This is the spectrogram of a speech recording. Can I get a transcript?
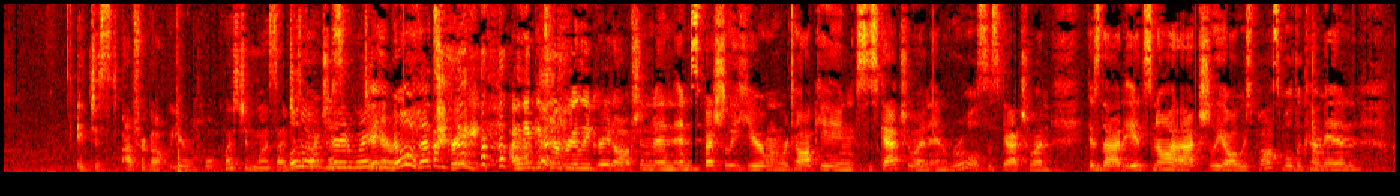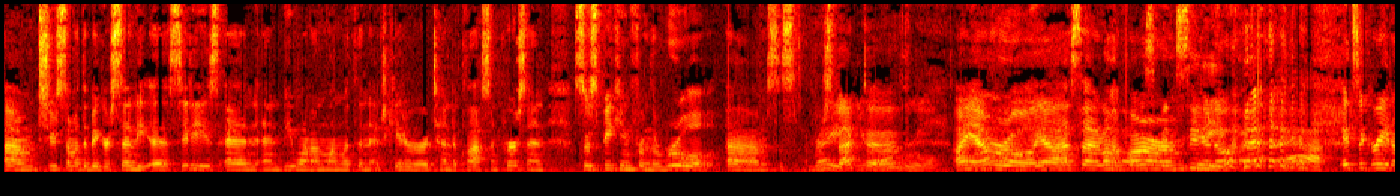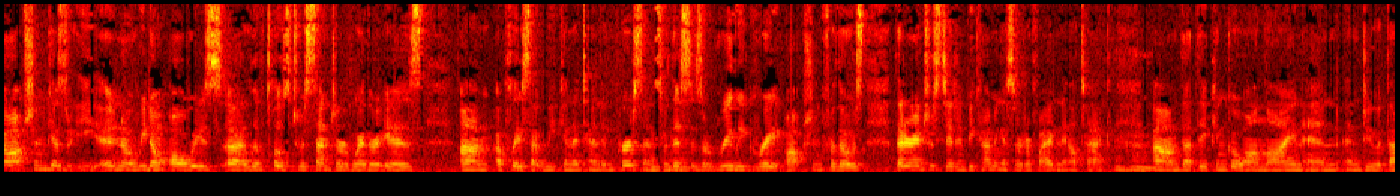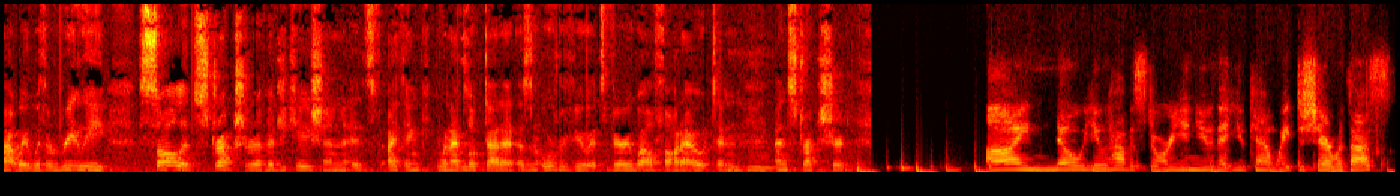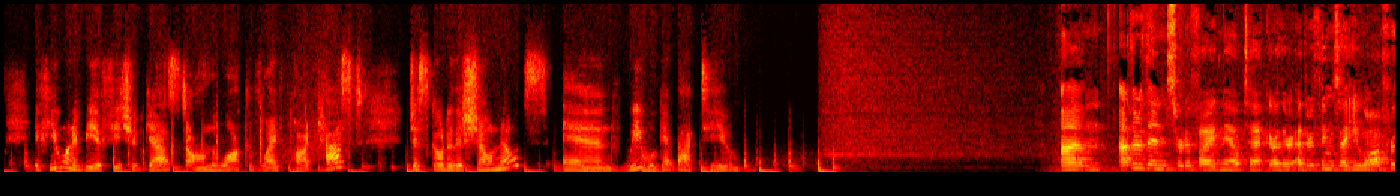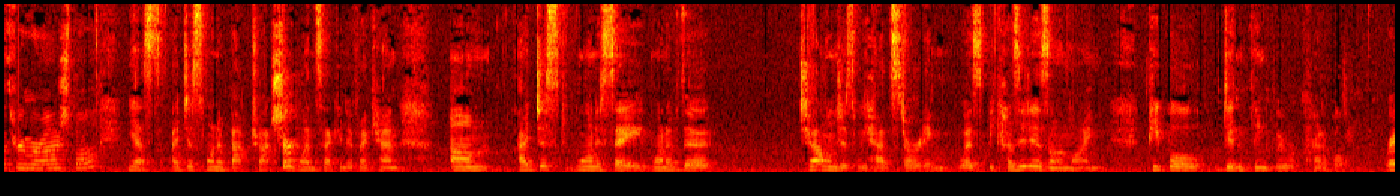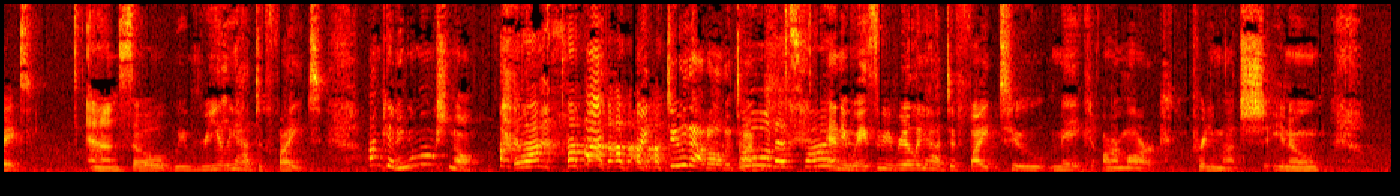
it just I forgot what your whole question was. I just Well, no, got carried away there. No, that's great. I think it's a really great option, and, and especially here when we're talking Saskatchewan and rural Saskatchewan, is that it's not actually always possible to come in um, to some of the bigger city, uh, cities and, and be one on one with an educator or attend a class in person. So, speaking from the rural um, s- Right, perspective, you are rural. I am Yeah, rural. Yeah, yeah. I on I've a always farm. city, you know? yeah. it's a great option because you know we don't always uh, live close to a center where there is um, a place that we can attend in person. So Mm-hmm. this is a really great option for those that are interested in becoming a certified nail tech. Mm-hmm. Um, that they can go online and and do it that way with a really solid structure of education. It's I think when I've looked at it as an overview, it's very well thought out and Mm-hmm. and structured. I know you have a story in you that you can't wait to share with us. If you want to be a featured guest on the Walk of Life podcast, just go to the show notes and we will get back to you. Um, other than certified nail tech, are there other things that you offer through Mirage Spa? Yes, I just want to backtrack Sure. for one second if I can. Um, I just want to say one of the challenges we had starting was because it is online, people didn't think we were credible. Right. And so we really had to fight. I'm getting emotional. I do that all the time. Oh, that's fine. Anyways, we really had to fight to make our mark, pretty much. You know,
